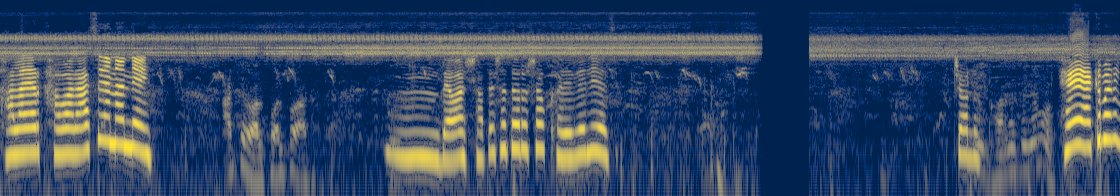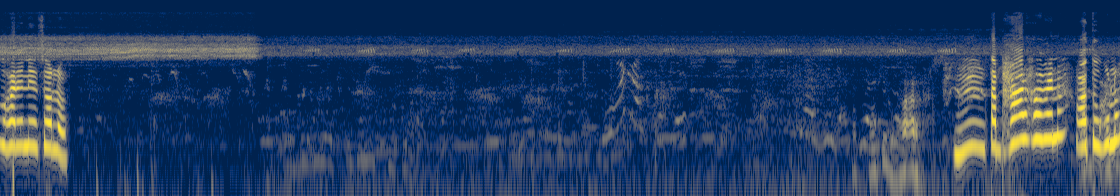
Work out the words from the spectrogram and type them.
থালায় আর খাবার আছে না নেই? আছে অল্প অল্প আছে। দেওয়ার সাথে সাথে ওরা সব খেয়ে বেরিয়েছে চলো। হ্যাঁ একেবারে ঘরে নিয়ে চলো। হুম, তা ভার হবে না? অতগুলো?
